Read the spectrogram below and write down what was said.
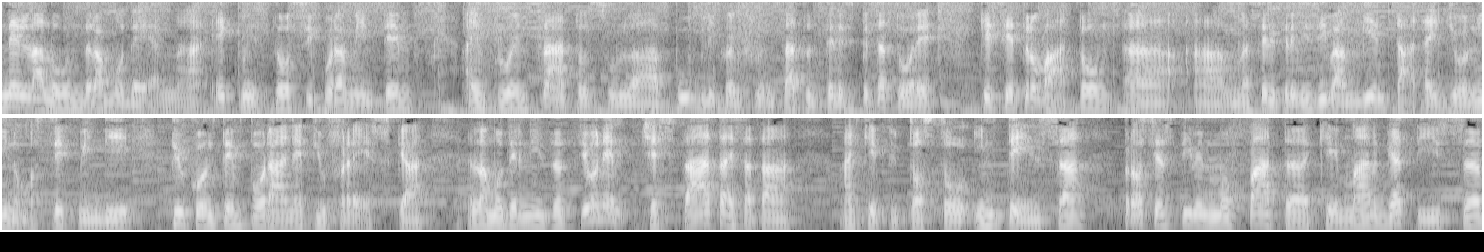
nella Londra moderna e questo sicuramente ha influenzato sul pubblico, ha influenzato il telespettatore che si è trovato uh, a una serie televisiva ambientata ai giorni nostri e quindi più contemporanea e più fresca. La modernizzazione c'è stata, è stata anche piuttosto intensa, però sia Steven Moffat che Mark Gatiss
